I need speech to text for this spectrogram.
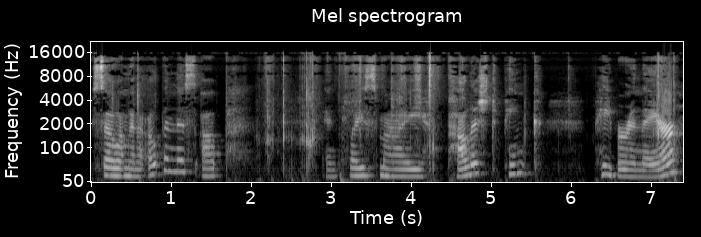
So I'm gonna open this up and place my polished pink paper in there.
